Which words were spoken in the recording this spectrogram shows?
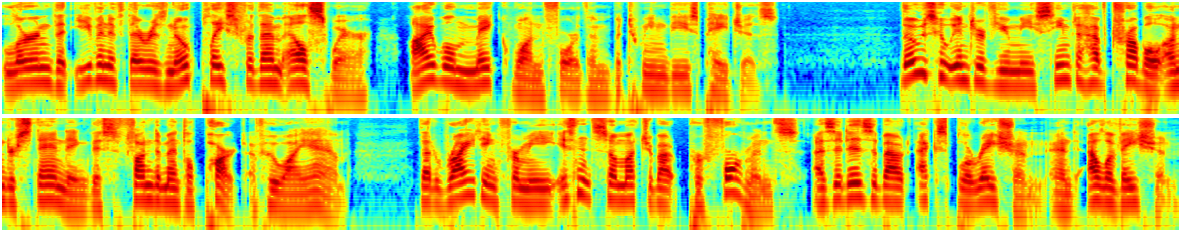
learn that even if there is no place for them elsewhere, I will make one for them between these pages. Those who interview me seem to have trouble understanding this fundamental part of who I am that writing for me isn't so much about performance as it is about exploration and elevation.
